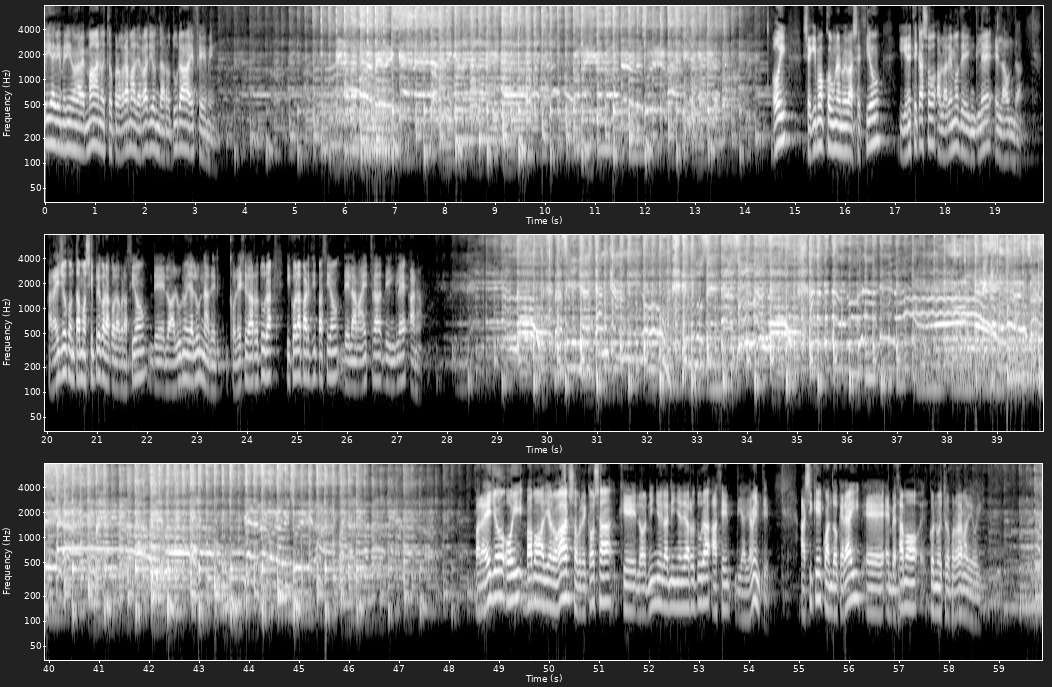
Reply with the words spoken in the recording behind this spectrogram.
Días y bienvenidos una vez más a nuestro programa de radio Onda Rotura FM. Hoy seguimos con una nueva sección y en este caso hablaremos de inglés en la onda. Para ello contamos siempre con la colaboración de los alumnos y alumnas del Colegio de la Rotura y con la participación de la maestra de inglés Ana. Para ello, hoy vamos a dialogar sobre cosas que los niños y las niñas de la rotura hacen diariamente. Así que cuando queráis, eh, empezamos con nuestro programa de hoy. Hello,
